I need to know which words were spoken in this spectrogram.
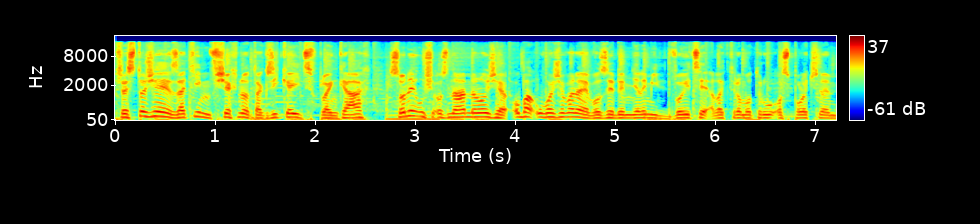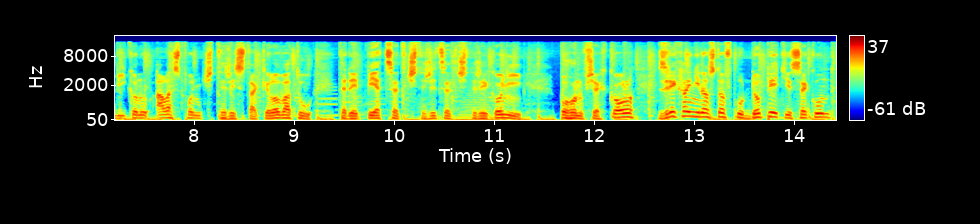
Přestože je zatím všechno tak říkajíc v plenkách, Sony už oznámilo, že oba uvažované vozy by měly mít dvojici elektromotorů o společném výkonu alespoň 400 kW, tedy 544 koní, pohon všech kol, zrychlení na stovku do 5 sekund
